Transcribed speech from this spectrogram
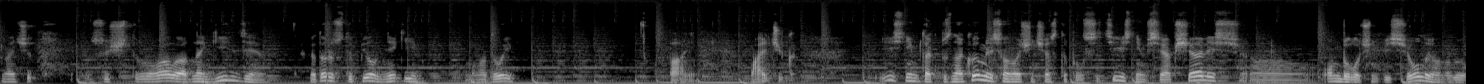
значит, существовала одна гильдия, в которой вступил некий молодой парень, мальчик. И с ним так познакомились, он очень часто был в сети, с ним все общались. А, он был очень веселый, он был,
